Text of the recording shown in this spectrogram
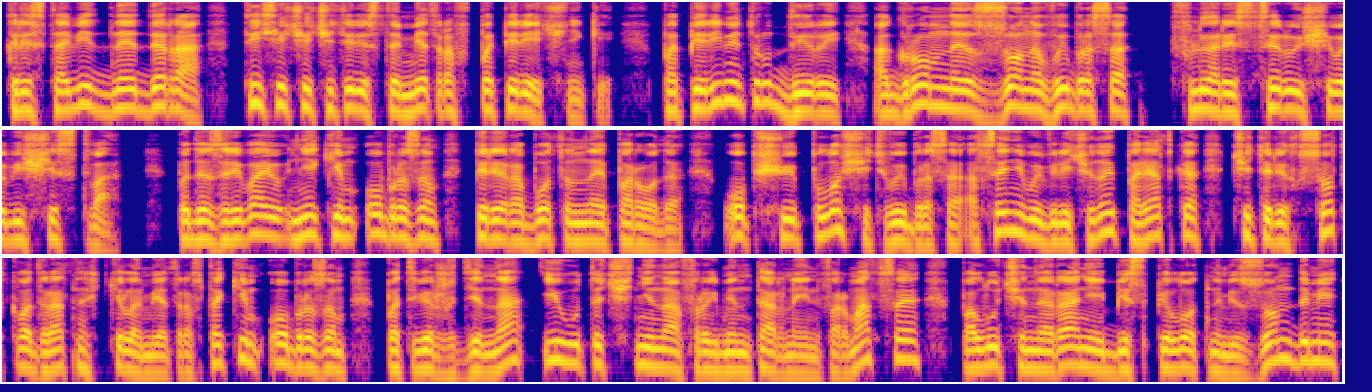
крестовидная дыра, 1400 метров в поперечнике. По периметру дыры огромная зона выброса флюоресцирующего вещества. Подозреваю, неким образом переработанная порода. Общую площадь выброса оцениваю величиной порядка 400 квадратных километров. Таким образом подтверждена и уточнена фрагментарная информация, полученная ранее беспилотными зондами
